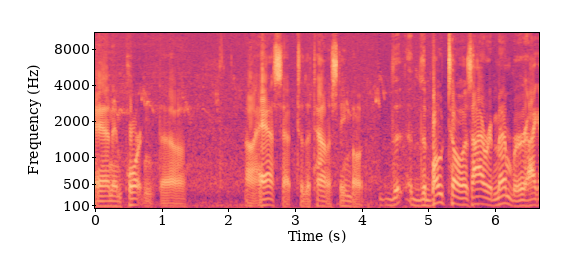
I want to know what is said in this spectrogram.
and important uh, uh, asset to the town of Steamboat. The, the boat tow, as I remember, I,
